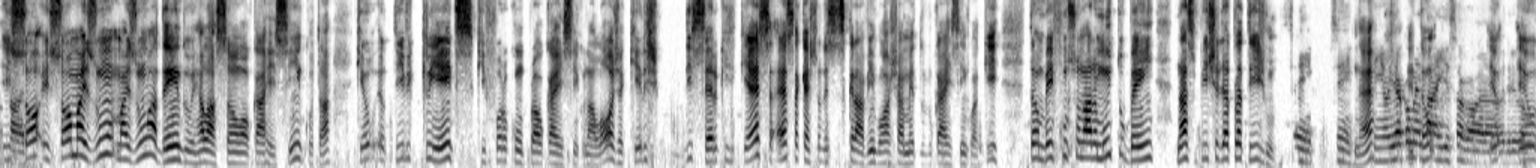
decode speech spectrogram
e, só, e só mais um, mais um adendo em relação ao KR5, tá? Que eu, eu tive clientes que foram comprar o KR5 na loja que eles disseram que, que essa, essa questão desse escravinho, emborrachamento do KR5 aqui, também funcionaram muito bem nas pistas de atletismo. Sim, sim. Né? Sim, eu ia comentar então, isso agora, eu, Rodrigo. Eu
